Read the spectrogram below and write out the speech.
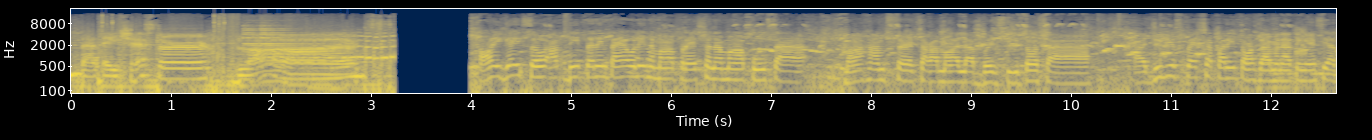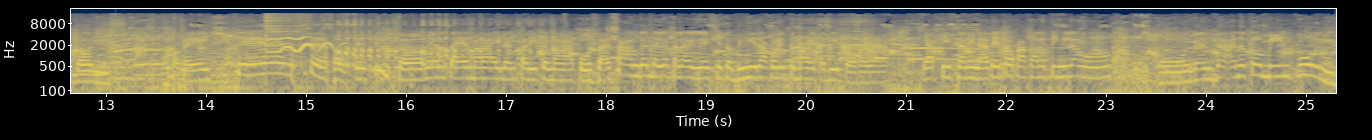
Karen. Tatay Chester Vlogs! Okay guys, so update na rin tayo ulit ng mga presyo ng mga pusa, mga hamster at saka mga lovebirds dito sa uh, Julius Pet Shop pa rin ito. Kasama natin ngayon si Adonis. Okay? okay. So, meron tayong mga ilan pa dito mga pusa. At saka ang ganda talaga guys ito. Bihira ko rin ito makita dito. Kaya i-update na rin natin. Ito, kakarating lang oh. oh ang ganda. Ano to? Main Coon.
